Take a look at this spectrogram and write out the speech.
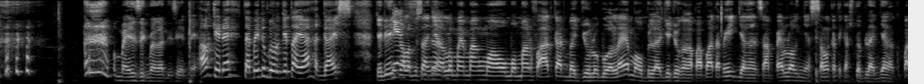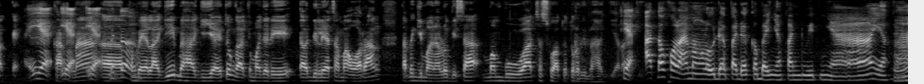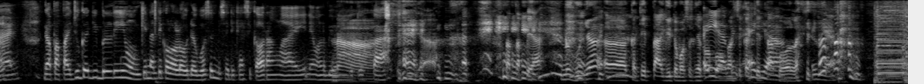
Amazing banget di sini. Oke deh, tapi itu menurut kita ya, guys. Jadi Yes, kalau misalnya betul. lo memang mau memanfaatkan baju lo boleh, mau belanja juga nggak apa-apa, tapi jangan sampai lo nyesel ketika sudah belanja nggak kepake. Iya, Karena iya, iya, eh, betul. kembali lagi bahagia itu nggak cuma dari eh, dilihat sama orang, tapi gimana lo bisa membuat sesuatu itu lebih bahagia. Ya, atau kalau emang lo udah pada kebanyakan duitnya, ya Hmm? kan, nggak apa-apa juga dibeli. Mungkin nanti kalau lo udah bosen bisa dikasih ke orang lain yang lebih Nah, membutuhkan. itu dia. tetap ya nunggunya eh, ke kita gitu maksudnya kalau Iya, mau ngasih ke kita iya. boleh. Iya.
